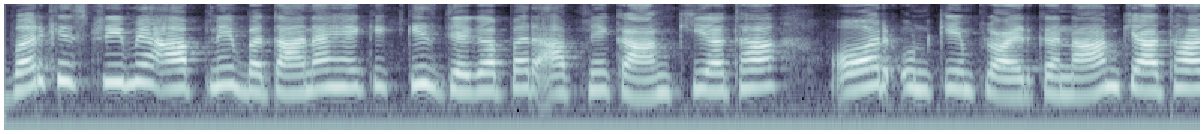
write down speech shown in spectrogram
वर्क हिस्ट्री में आपने बताना है कि किस जगह पर आपने काम किया था और उनके एम्प्लॉयर का नाम क्या था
